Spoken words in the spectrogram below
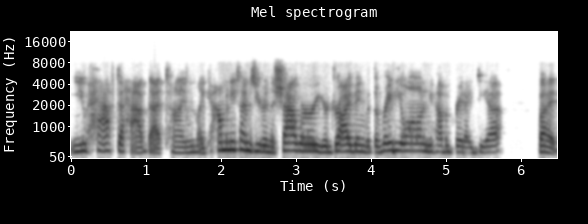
you have to have that time like how many times you're in the shower you're driving with the radio on and you have a great idea but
